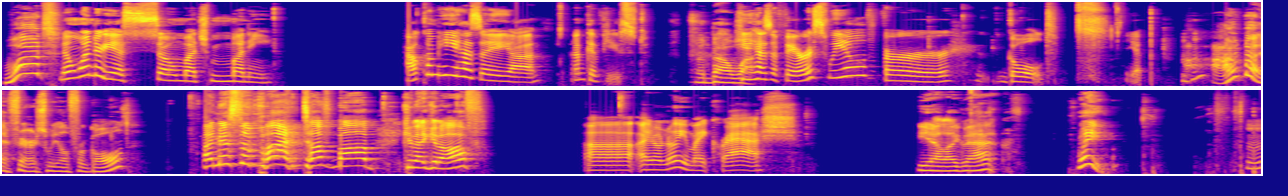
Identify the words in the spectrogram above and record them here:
What? No wonder he has so much money. How come he has a uh I'm confused. About what? He has a Ferris wheel for gold. Yep. Mhm. I would buy a Ferris wheel for gold. I missed the button, tough Bob. Can I get off? Uh I don't know, you might crash. Yeah, like that. Wait, Hmm?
